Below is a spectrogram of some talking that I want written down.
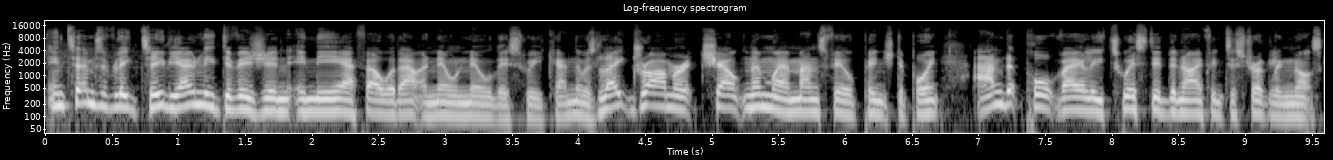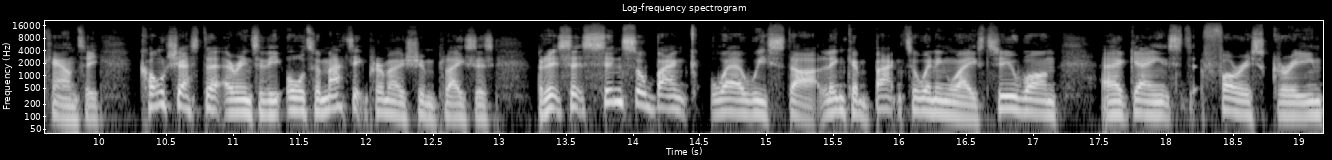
In terms of League Two, the only division in the EFL without a nil-nil this weekend. There was late drama at Cheltenham, where Mansfield pinched a point, and at Port Vale, who twisted the knife into struggling Notts County. Colchester are into the automatic promotion places, but it's at Sincil Bank where we start. Lincoln back to winning ways, two-one against Forest Green,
